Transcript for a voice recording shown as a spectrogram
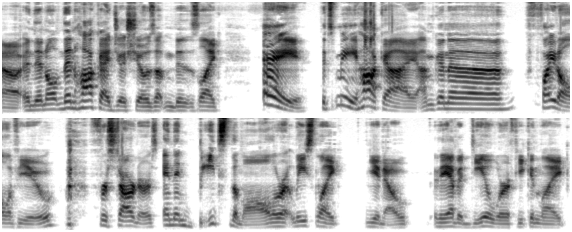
Uh, and then then Hawkeye just shows up and is like, "Hey, it's me, Hawkeye. I'm gonna fight all of you for starters," and then beats them all, or at least like you know they have a deal where if he can like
